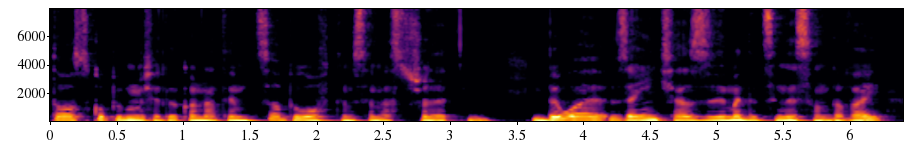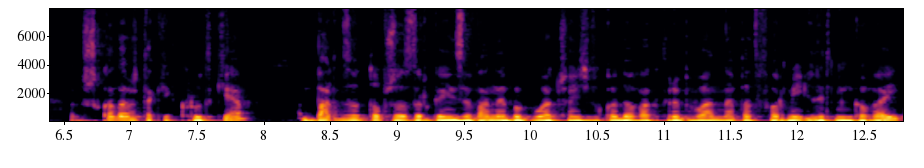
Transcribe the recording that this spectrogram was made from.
to skupiłbym się tylko na tym, co było w tym semestrze letnim. Były zajęcia z medycyny sądowej. Szkoda, że takie krótkie. Bardzo dobrze zorganizowane, bo była część wykładowa, która była na platformie e-learningowej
